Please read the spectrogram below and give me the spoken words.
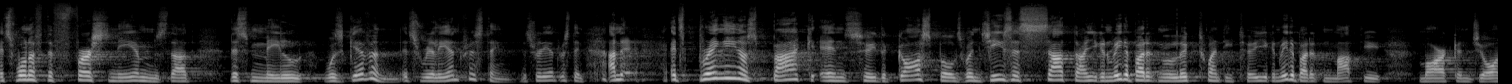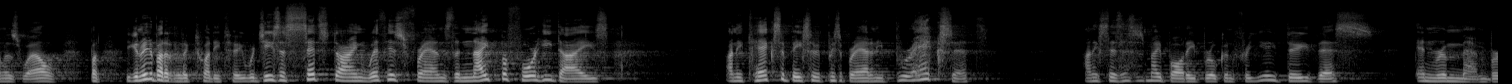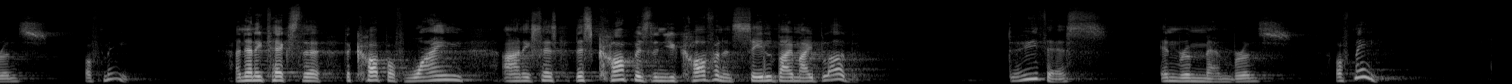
It's one of the first names that this meal was given. It's really interesting. It's really interesting. And it's bringing us back into the Gospels when Jesus sat down. You can read about it in Luke 22. You can read about it in Matthew, Mark, and John as well. But you can read about it in Luke 22, where Jesus sits down with his friends the night before he dies, and he takes a piece of, bread and he breaks it, and he says, This is my body broken for you. Do this in remembrance of me. And then he takes the, the cup of wine and he says, This cup is the new covenant sealed by my blood. Do this in remembrance of me.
